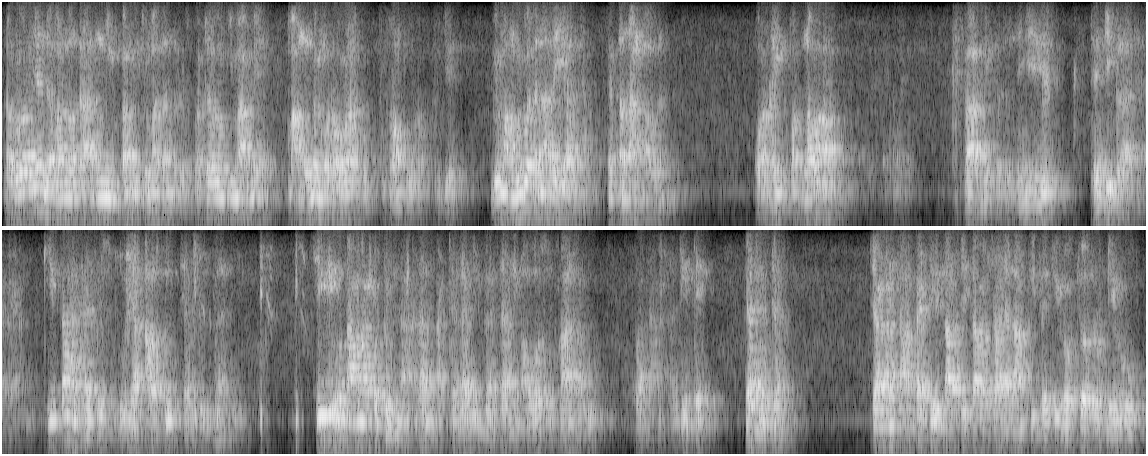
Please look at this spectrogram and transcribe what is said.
Nah, kalau dia zaman kontrak menyimpang di jumatan terus, padahal imamnya makmumnya mau rawat kurang kurang, gitu. Dia makmum itu tenang ya, tenang awal. Orang repot, nawa. Ya, terus ini jadi pelajaran. Kita harus punya al-hud jadi bali. Ciri utama kebenaran adalah ibadah yang Allah Subhanahu wa Ta'ala. Titik. Ya sudah. Jangan sampai cerita-cerita misalnya Nabi dari Rojo terus niru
